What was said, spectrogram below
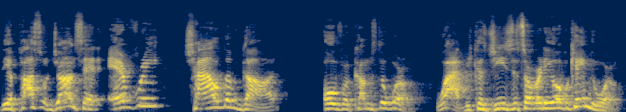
The Apostle John said, Every child of God overcomes the world. Why? Because Jesus already overcame the world.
